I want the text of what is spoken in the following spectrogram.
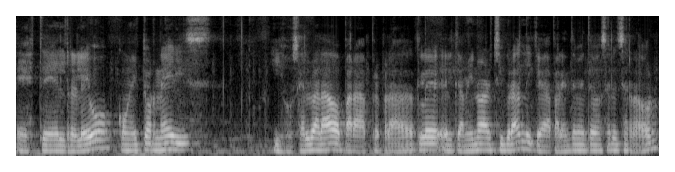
Este, el relevo con Héctor Neris y José Alvarado para prepararle el camino a Archie Bradley, que aparentemente va a ser el cerrador.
